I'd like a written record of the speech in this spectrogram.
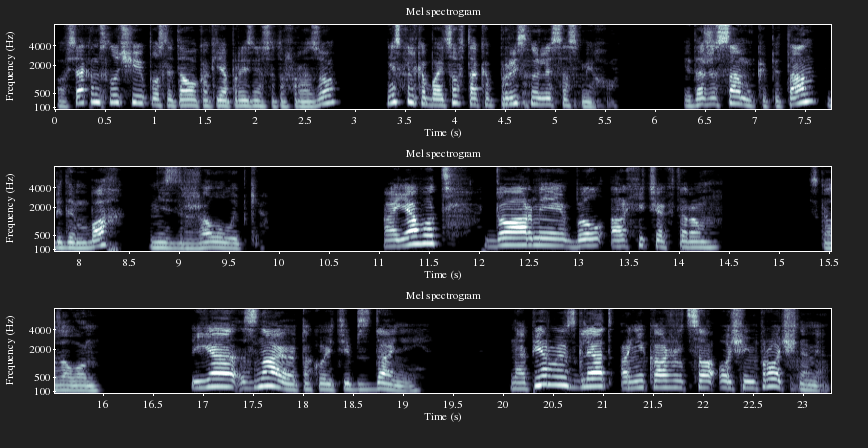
Во всяком случае, после того, как я произнес эту фразу, несколько бойцов так и прыснули со смеху. И даже сам капитан Бидембах не сдержал улыбки. «А я вот до армии был архитектором», — сказал он. «И я знаю такой тип зданий. На первый взгляд они кажутся очень прочными.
